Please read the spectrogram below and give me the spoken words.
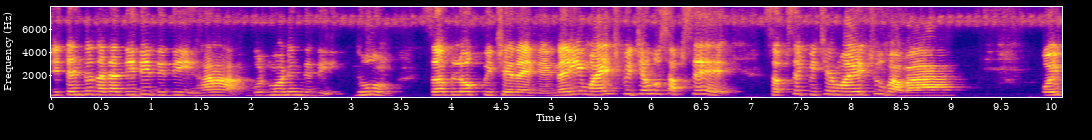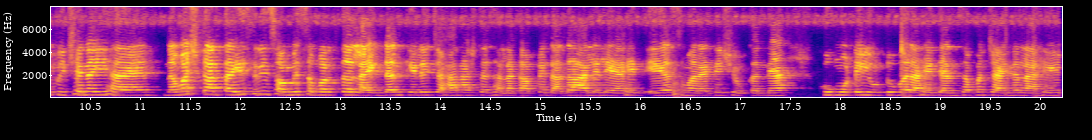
जितेंद्र दादा दीदी दीदी हा गुड मॉर्निंग दीदी. धूम. सब लोग पीछे रह गए. नहीं मैं पीछे हूँ सबसे. सबसे पीछे महेश हूँ बाबा. कोई पीछे नाही है। नमस्कार ताई श्री स्वामी समर्थ लाईक डन केले चहा नाश्ता झाला का? आपले दादा आलेले आहेत ए एस मराठी शिवकन्या. खूप मोठे युट्यूबर आहे त्यांचा पण चॅनल आहे.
